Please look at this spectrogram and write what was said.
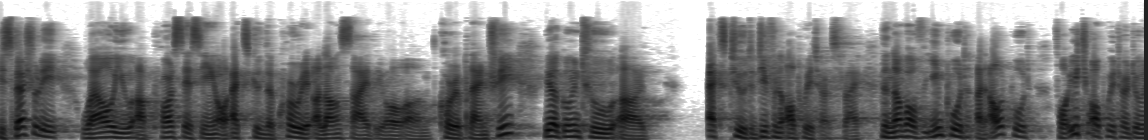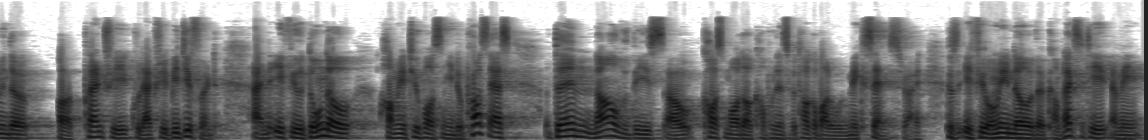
especially while you are processing or executing the query alongside your um, query plan tree, you are going to uh, execute different operators, right? The number of input and output for each operator during the uh, plan tree could actually be different. And if you don't know how many tuples you need to process, then none of these uh, cost model components we talk about would make sense, right? Because if you only know the complexity, I mean,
